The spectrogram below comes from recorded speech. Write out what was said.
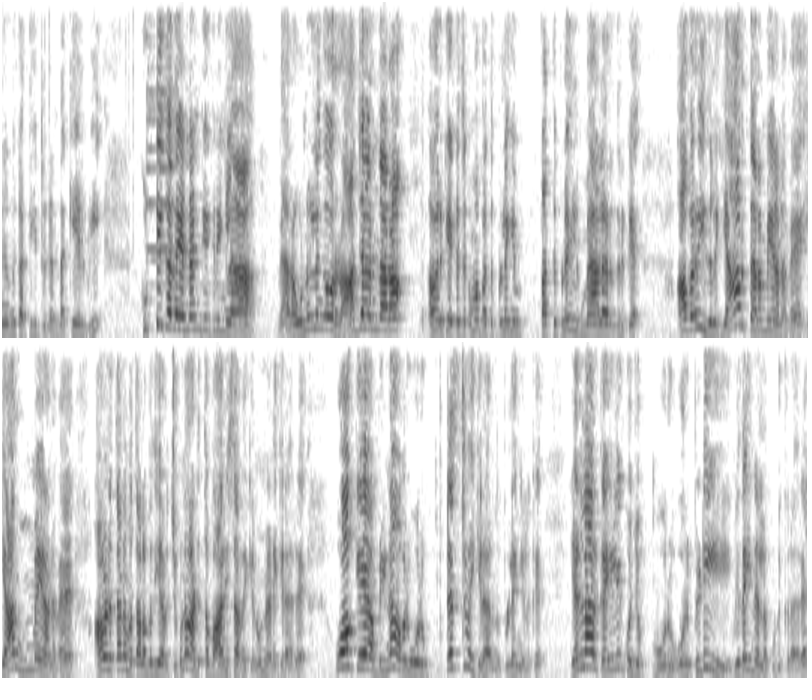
நின்று கத்திக்கிட்டு இருக்கேன்னு தான் கேள்வி. குட்டி கதை என்னன்னு கேக்குறீங்களா? வேற ஒண்ணும் இல்லைங்க. ஒரு ராஜா இருந்தாராம். அவருக்கு எக்கச்சக்கமா பத்து பிள்ளைங்க பத்து பிள்ளைங்களுக்கு மேல இருந்திருக்கு. அவர் இதுல யார் திறமையானவன் யார் உண்மையானவன் அவனை தான் நம்ம தளபதியா வச்சுக்கணும் அடுத்த வாரிசா வைக்கணும்னு நினைக்கிறாரு. ஓகே அப்படின்னா அவர் ஒரு டெஸ்ட் வைக்கிறார் அந்த பிள்ளைங்களுக்கு. எல்லார் கையிலையும் கொஞ்சம் ஒரு ஒரு பிடி விதை நெல்லை கொடுக்குறாரு.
